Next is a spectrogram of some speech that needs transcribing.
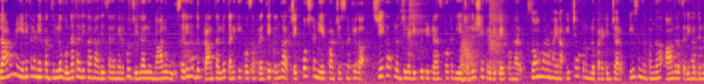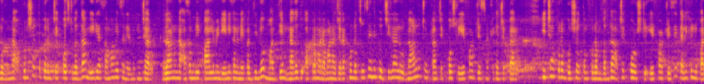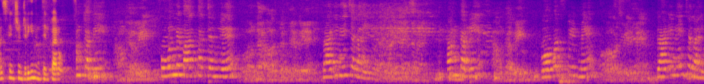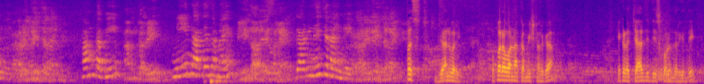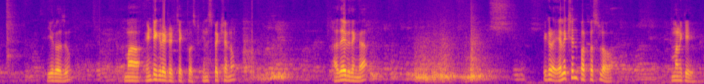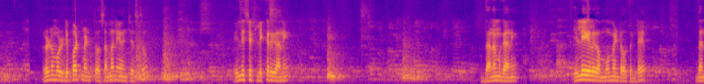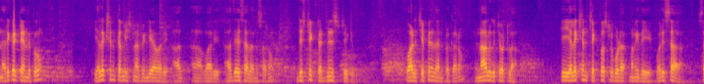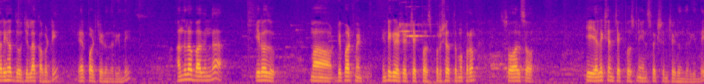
రానున్న ఎన్నికల నేపథ్యంలో ఉన్నతాధికారుల ఆదేశాల మేరకు జిల్లాలో నాలుగు సరిహద్దు ప్రాంతాల్లో తనిఖీ కోసం ప్రత్యేకంగా చెక్ పోస్టులను ఏర్పాటు చేసినట్లుగా శ్రీకాకుళం జిల్లా deputy transporter A Chandrasekhar Reddy పేర్కొన్నారు. సోమవారం ఆయన ఇచ్చాపురంలో పర్యటించారు. ఈ సందర్భంగా ఆంధ్ర సరిహద్దుల్లో ఉన్న పురుషోత్తపురం చెక్ పోస్ట్ వద్ద మీడియా సమావేశం నిర్వహించారు. రానున్న అసెంబ్లీ పార్లమెంట్ ఎన్నికల నేపథ్యంలో మద్యం నగదు అక్రమ రవాణా జరగకుండా చూసేందుకు జిల్లాలో నాలుగు చోట్ల చెక్ పోస్టులు ఏర్పాటు చేసినట్లుగా చెప్పారు. ఇచ్చాపురం పురుషోత్తంపురం వద్ద చెక్ పోస్టు ఏర్పాటు చేసి తనిఖీలను పరిశీలించడం జరిగిందని తెలిపారు. कभी फोन में बात करते हुए गाड़ी नहीं चलाएंगे हम कभी ओवर स्पीड में गाड़ी नहीं चलाएंगे हम कभी नींद आते समय गाड़ी नहीं चलाएंगे ఫస్ట్ జనవరి ఉప రవాణా కమిషనర్గా ఇక్కడ ఛార్జ్ తీసుకోవడం జరిగింది ఈరోజు మా ఇంటిగ్రేటెడ్ చెక్ పోస్ట్ ఇన్స్పెక్షను. అదేవిధంగా ఇక్కడ ఎలక్షన్ పర్పస్లో మనకి రెండు మూడు డిపార్ట్మెంట్తో సమన్వయం చేస్తూ ఇల్లిసిట్ లిక్కర్ కానీ ధనం కానీ ఇల్లీగల్గా మూమెంట్ అవుతుంటే దాన్ని అరికట్టేందుకు ఎలక్షన్ కమిషన్ ఆఫ్ ఇండియా వారి వారి ఆదేశాల అనుసారం డిస్ట్రిక్ట్ అడ్మినిస్ట్రేటివ్ వాళ్ళు చెప్పిన దాని ప్రకారం నాలుగు చోట్ల ఈ ఎలక్షన్ చెక్ పోస్టులు కూడా మనది ఒరిస్సా సరిహద్దు జిల్లా కాబట్టి ఏర్పాటు చేయడం జరిగింది. అందులో భాగంగా ఈరోజు మా department integrated check post Purushottamapuram so also ఈ ఎలక్షన్ చెక్ పోస్ట్ని ఇన్స్పెక్షన్ చేయడం జరిగింది.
